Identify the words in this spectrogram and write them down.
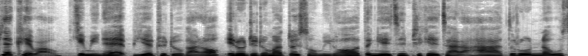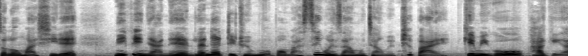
ပြတ်ခဲ့ပါဘူး။ကင်မီနဲ့ဘီယက်ထရီတိုကတော့အီရီတီတိုမှာတွေ့ဆုံပြီးတော့တငယ်ချင်းဖြစ်ခဲ့ကြတာဟာသူတို့နှစ်ဦးစလုံးမှာရှိတဲ့နီးပညာနဲ့လက်နက်တီထွင်မှုအပေါ်မှာစိတ်ဝင်စားမှုကြောင့်ပဲဖြစ်ပါတယ်။ကင်မီကိုဖခင်က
